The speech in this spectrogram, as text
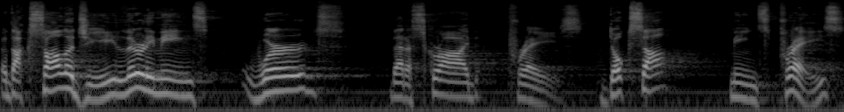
A doxology literally means words that ascribe praise. Doxa means praise.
